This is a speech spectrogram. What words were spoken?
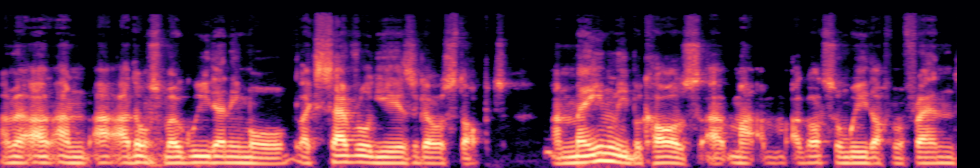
I mean, I, and I don't smoke weed anymore. Like several years ago, I stopped, and mainly because I, my, I got some weed off my friend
